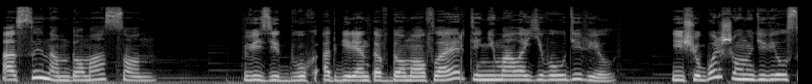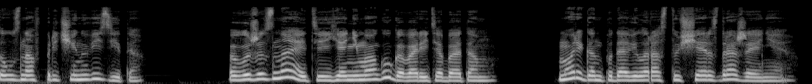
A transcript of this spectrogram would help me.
а сыном дома Ассон. Визит двух адгерентов дома Офлаэрти немало его удивил. Еще больше он удивился, узнав причину визита. «Вы же знаете, я не могу говорить об этом». Мориган подавила растущее раздражение.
